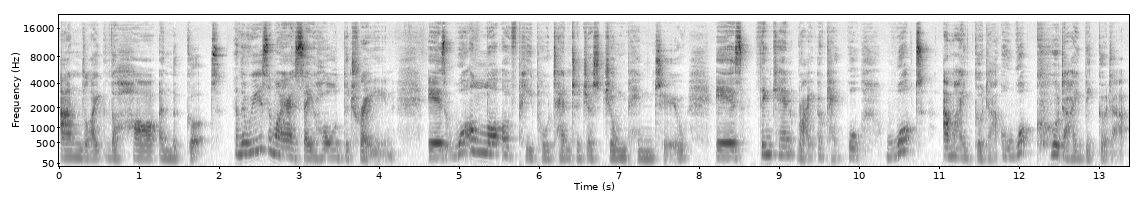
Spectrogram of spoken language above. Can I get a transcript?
and like the heart and the gut. And the reason why I say hold the train is what a lot of people tend to just jump into is thinking, right, okay, well, what am I good at or what could I be good at?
